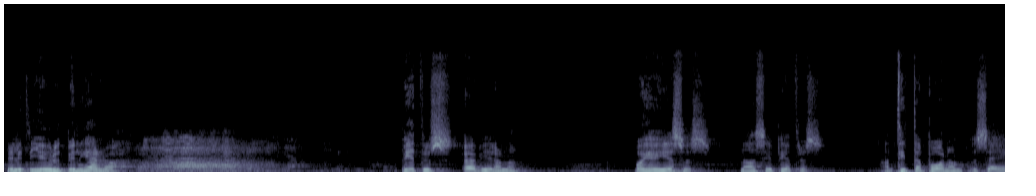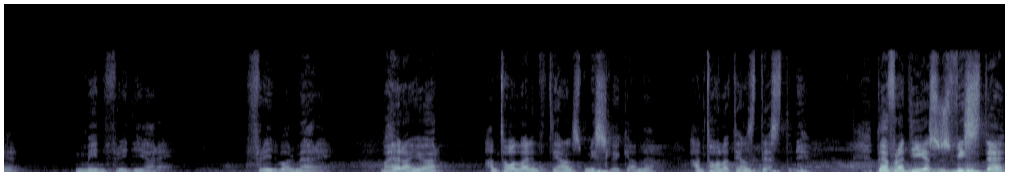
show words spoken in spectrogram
Det är lite djurutbildning här idag. Petrus överger honom. Vad gör Jesus när han ser Petrus? Han tittar på honom och säger, min frid ger dig. Frid var med dig. Vad är det han gör? Han talar inte till hans misslyckande. Han talar till hans destiny. Därför att Jesus visste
